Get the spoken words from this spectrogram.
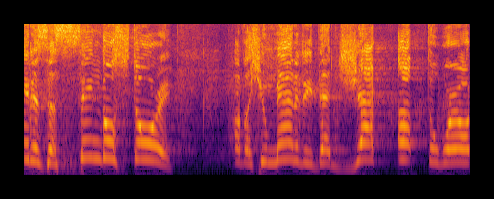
It is a single story of a humanity that jacked up the world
